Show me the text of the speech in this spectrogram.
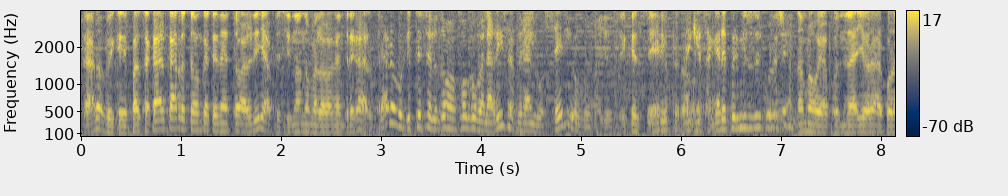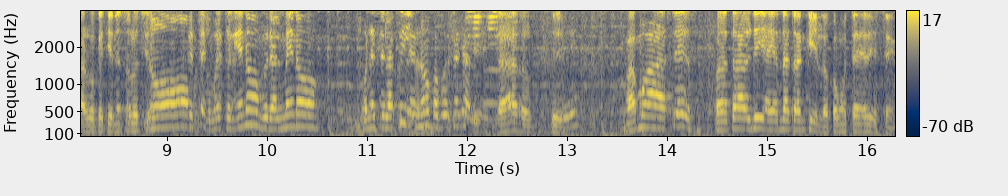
Claro, porque para sacar el carro tengo que tener todo el día, pues si no, no me lo van a entregar. pues. Claro, porque usted se lo toma un poco para la risa, pero algo serio, pues. Yo sé que es serio, pero Hay que sacar el permiso de circulación. no me voy a poner a llorar por algo que tiene solución. No, por supuesto que no, pero al menos ponerse las pilas, ¿no? Para poder sacarlo. Claro, sí. Vamos a hacer para estar al día y andar tranquilo, como ustedes dicen.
